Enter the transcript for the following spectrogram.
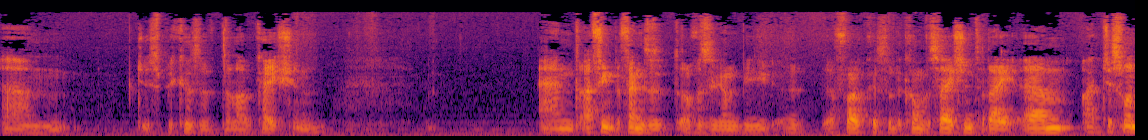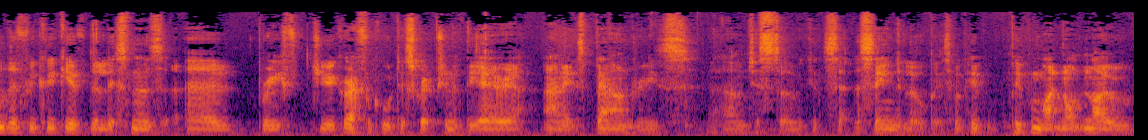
um, just because of the location, and I think the Fens are obviously going to be a, a focus of the conversation today. Um, I just wondered if we could give the listeners a brief geographical description of the area and its boundaries, um, just so we could set the scene a little bit, so people people might not know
